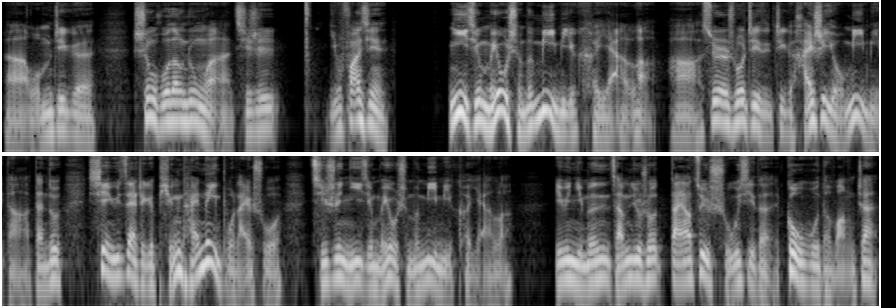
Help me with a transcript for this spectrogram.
啊，我们这个生活当中啊，其实你会发现，你已经没有什么秘密可言了啊。虽然说这这个还是有秘密的啊，但都限于在这个平台内部来说，其实你已经没有什么秘密可言了。因为你们，咱们就说大家最熟悉的购物的网站，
